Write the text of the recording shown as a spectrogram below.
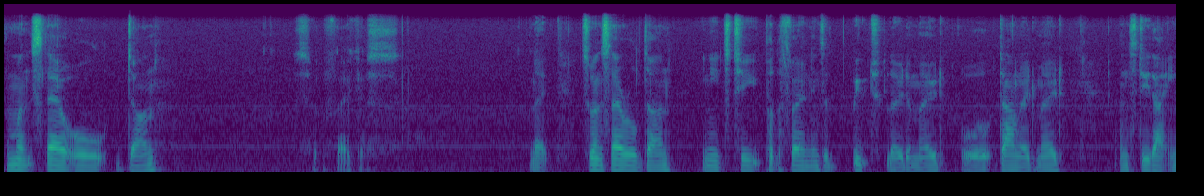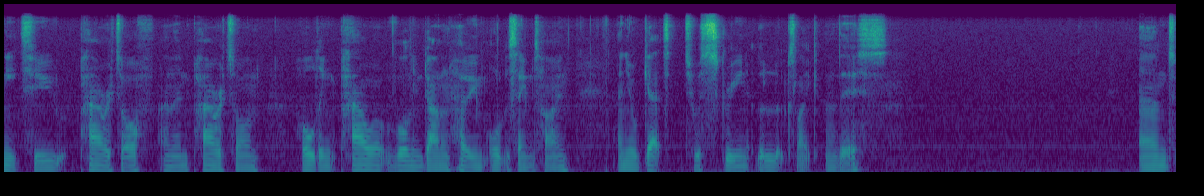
And once they're all done, so focus. No, so once they're all done, you need to put the phone into bootloader mode or download mode. And to do that, you need to power it off and then power it on, holding power, volume down, and home all at the same time. And you'll get to a screen that looks like this. And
